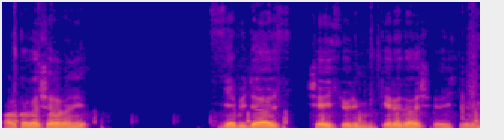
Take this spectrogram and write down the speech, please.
Arkadaşlar hani size bir daha şey söyleyeyim bir kere daha şey söyleyeyim.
